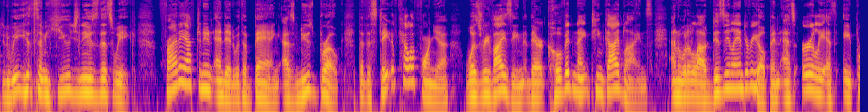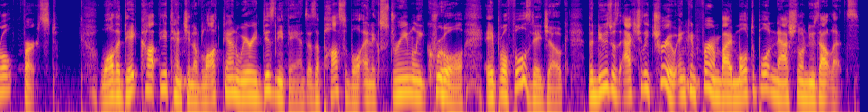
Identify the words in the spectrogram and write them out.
did we get some huge news this week. Friday afternoon ended with a bang as news broke that the state of California was revising their COVID 19 guidelines and would allow Disneyland to reopen as early as April 1st. While the date caught the attention of lockdown weary Disney fans as a possible and extremely cruel April Fool's Day joke, the news was actually true and confirmed by multiple national news outlets.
